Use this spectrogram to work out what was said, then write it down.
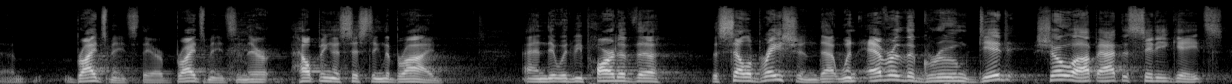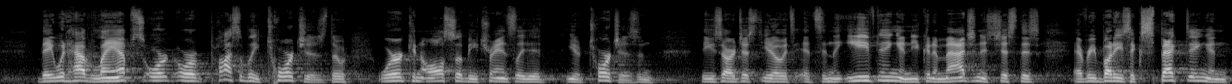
Um, bridesmaids. They are bridesmaids, and they're helping, assisting the bride. And it would be part of the, the celebration that whenever the groom did show up at the city gates, they would have lamps or, or possibly torches. The word can also be translated, you know, torches. And these are just, you know, it's, it's in the evening, and you can imagine it's just this, everybody's expecting, and,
